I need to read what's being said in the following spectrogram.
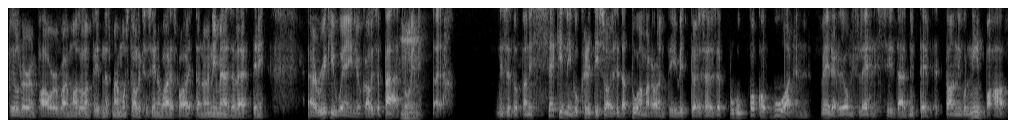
Builder and Power vai Muscle and Fitness, mä en muista oliko se siinä vaiheessa vaihtanut nimeä se lehti, niin Ricky Wayne, joka oli se päätoimittaja, mm. niin, se, tota, niin sekin niin kuin kritisoi sitä tuomarointia vittu, ja se, se puhuu koko vuoden Vaderin omissa lehdissä siitä, että nyt ei, että tämä on niin, kuin niin paha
